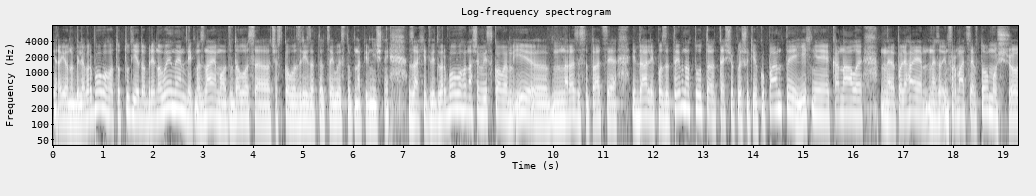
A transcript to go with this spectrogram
і району біля Вербового, то тут є добрі новини. Як ми знаємо, от вдалося частково зрізати цей виступ на північний захід від Вербового нашим військовим. І е, наразі ситуація і далі позитивна тут. Те, що пишуть і окупанти, їхні канали, е, полягає е, інформація в тому, що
